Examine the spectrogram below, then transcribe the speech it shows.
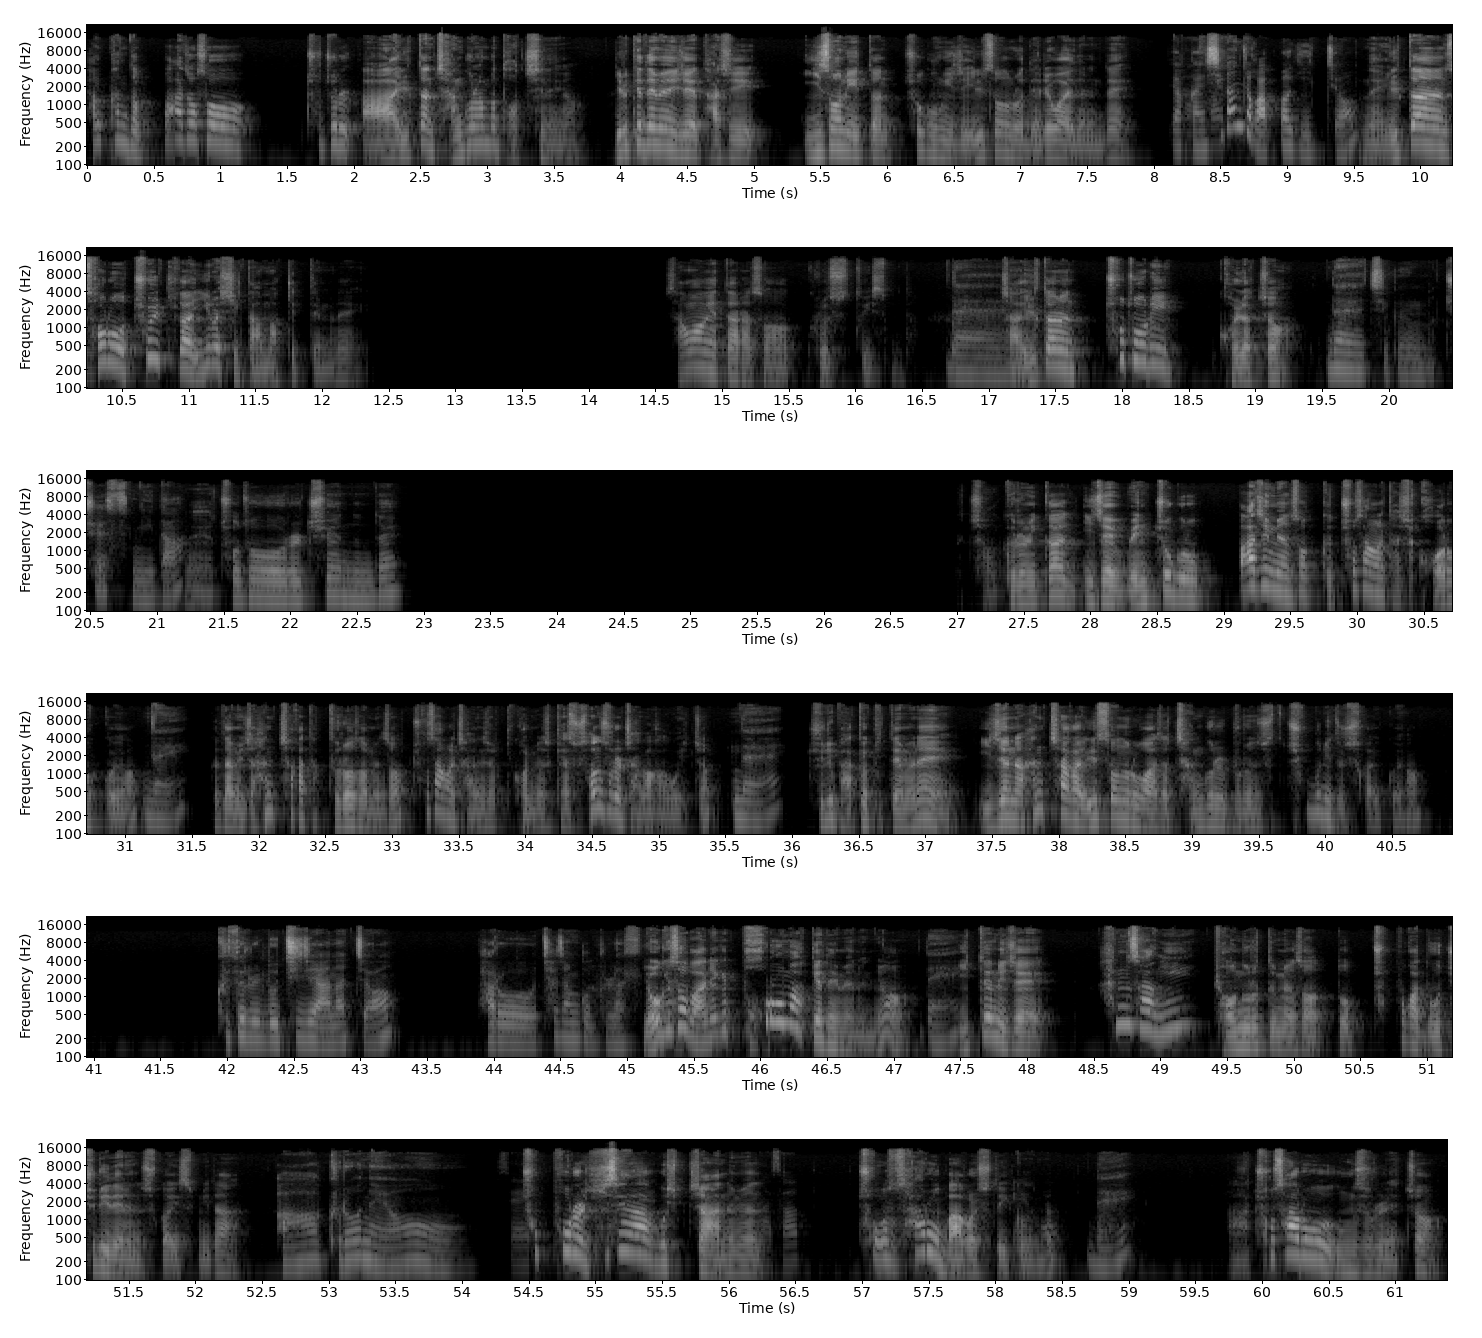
한 칸 더 빠져서 초조를 아 일단 장군을 한 번 더 치네요. 이렇게 되면 이제 다시 2선이 있던 초궁이 이제 1선으로 내려와야 되는데 약간 시간적 압박이 있죠. 네, 일단 서로 초읽기가 1회씩 남았기 때문에 상황에 따라서 그럴 수도 있습니다. 네. 자, 일단은 초졸이 걸렸죠. 네, 지금 취했습니다. 네, 초졸을 취했는데 그렇죠. 그러니까 이제 왼쪽으로 빠지면서 그 초상을 다시 걸었고요. 네. 그다음에 이제 한 차가 딱 들어서면서 초상을 자연스럽게 걸면서 계속 선수를 잡아가고 있죠. 네. 줄이 바뀌었기 때문에 이제는 한 차가 일선으로 와서 장군을 부르는 수도 충분히 들 수가 있고요. 그 수를 놓치지 않았죠. 바로 차장군 불렀습니다. 여기서 만약에 포로 맞게 되면은요. 네. 이때는 이제 한 상이 변으로 뜨면서 또 초포가 노출이 되는 수가 있습니다. 아, 그러네요. 초포를 희생하고 싶지 않으면 초사로 막을 수도 있거든요. 네. 아 초사로 응수를 했죠.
